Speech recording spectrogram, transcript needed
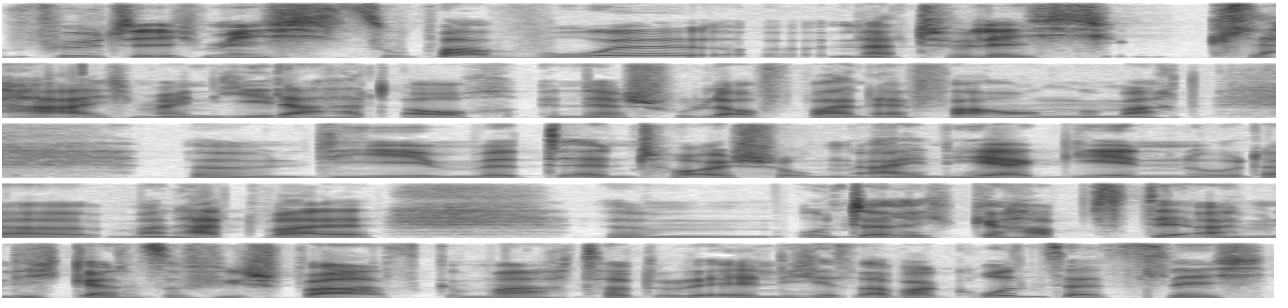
fühlte ich mich super wohl. Natürlich, klar, ich meine, jeder hat auch in der Schullaufbahn Erfahrungen gemacht, äh, die mit Enttäuschungen einhergehen oder man hat mal ähm, Unterricht gehabt, der einem nicht ganz so viel Spaß gemacht hat oder ähnliches. Aber grundsätzlich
